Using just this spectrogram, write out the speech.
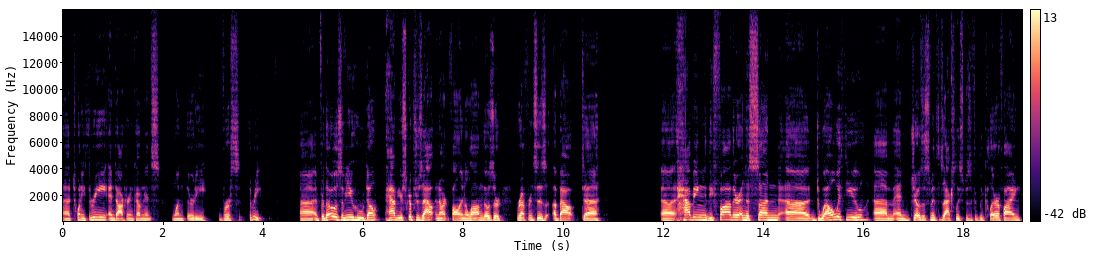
uh, 23 and Doctrine and Covenants 130, verse 3? Uh, and for those of you who don't have your scriptures out and aren't following along, those are references about uh, having the Father and the Son uh, dwell with you. Um, and Joseph Smith is actually specifically clarifying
